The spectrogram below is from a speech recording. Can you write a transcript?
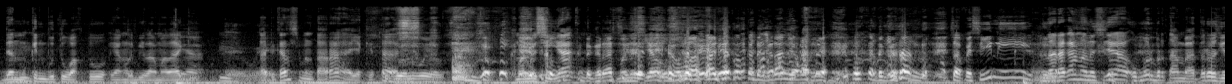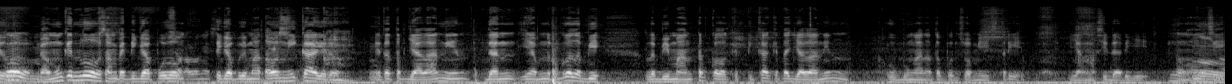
dan mungkin butuh waktu yang lebih lama lagi. Tapi kan sementara ya kita manusia manusia umur Makanya kok kedengeran ya, Mas? Kok kedengeran loh. Sampai sini. sementara kan manusia umur bertambah terus gitu. Gak mungkin lu sampai 30 35 tahun nikah gitu. Ya tetap jalanin dan ya menurut gue lebih lebih mantep kalau ketika kita jalanin hubungan ataupun suami istri yang masih dari nol sih.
